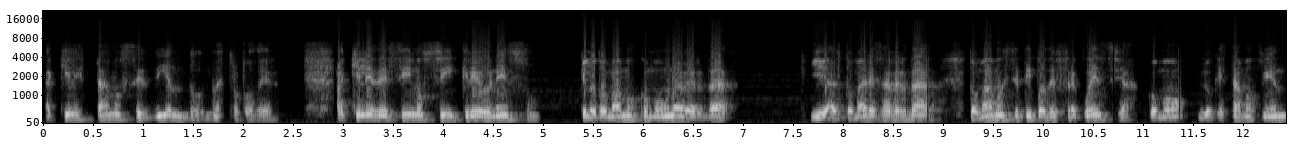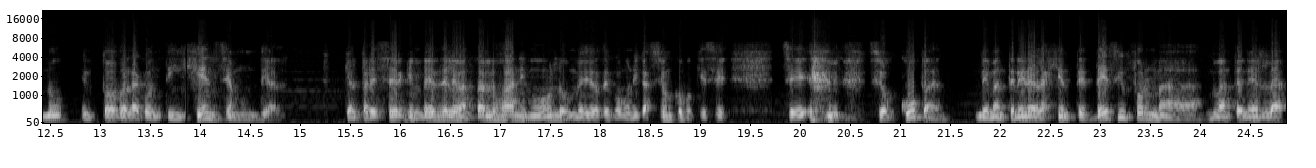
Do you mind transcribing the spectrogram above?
¿a qué le estamos cediendo nuestro poder? ¿A qué le decimos sí, creo en eso? Que lo tomamos como una verdad. Y al tomar esa verdad, tomamos este tipo de frecuencia, como lo que estamos viendo en toda la contingencia mundial. Que al parecer que en vez de levantar los ánimos, los medios de comunicación como que se, se, se ocupan de mantener a la gente desinformada, mantenerla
